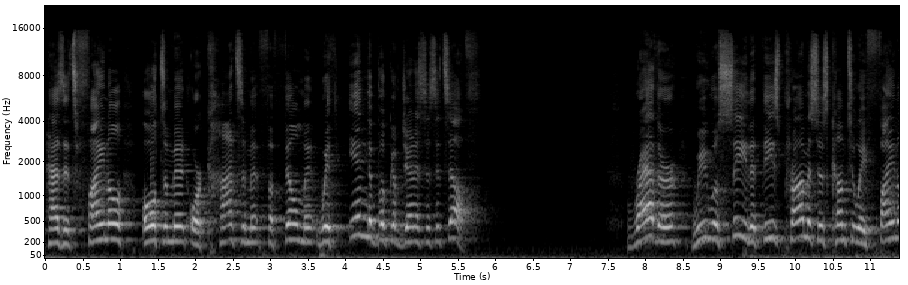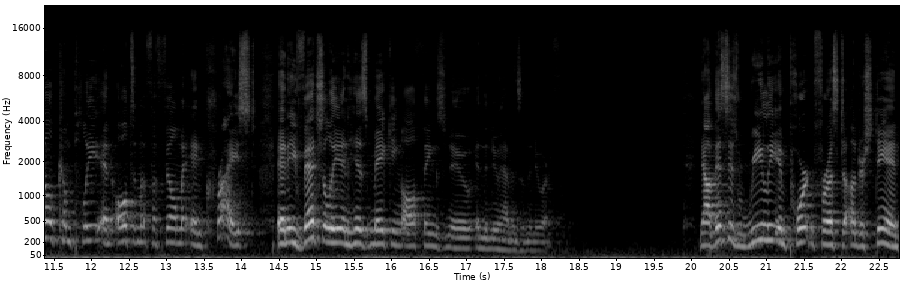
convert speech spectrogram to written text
has its final, ultimate, or consummate fulfillment within the book of Genesis itself. Rather, we will see that these promises come to a final, complete, and ultimate fulfillment in Christ and eventually in His making all things new in the new heavens and the new earth. Now, this is really important for us to understand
